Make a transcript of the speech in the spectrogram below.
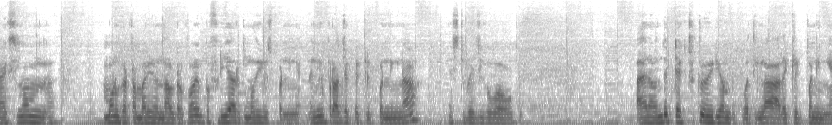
மேக்ஸிமம் அமௌண்ட் கட்டுற மாதிரி ஒரு நாள் இருக்கும். இப்போ ஃப்ரீயாக இருக்கும்போது யூஸ் பண்ணிங்க. இந்த நியூ ப்ராஜெக்டை கிளிக் பண்ணிங்கன்னா நெக்ஸ்ட் பேஜுக்கு போகும். அதில் வந்து டெக்ஸ்ட் டு வீடியோன்னு இருக்குது பார்த்தீங்களா அதை கிளிக் பண்ணிங்க.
